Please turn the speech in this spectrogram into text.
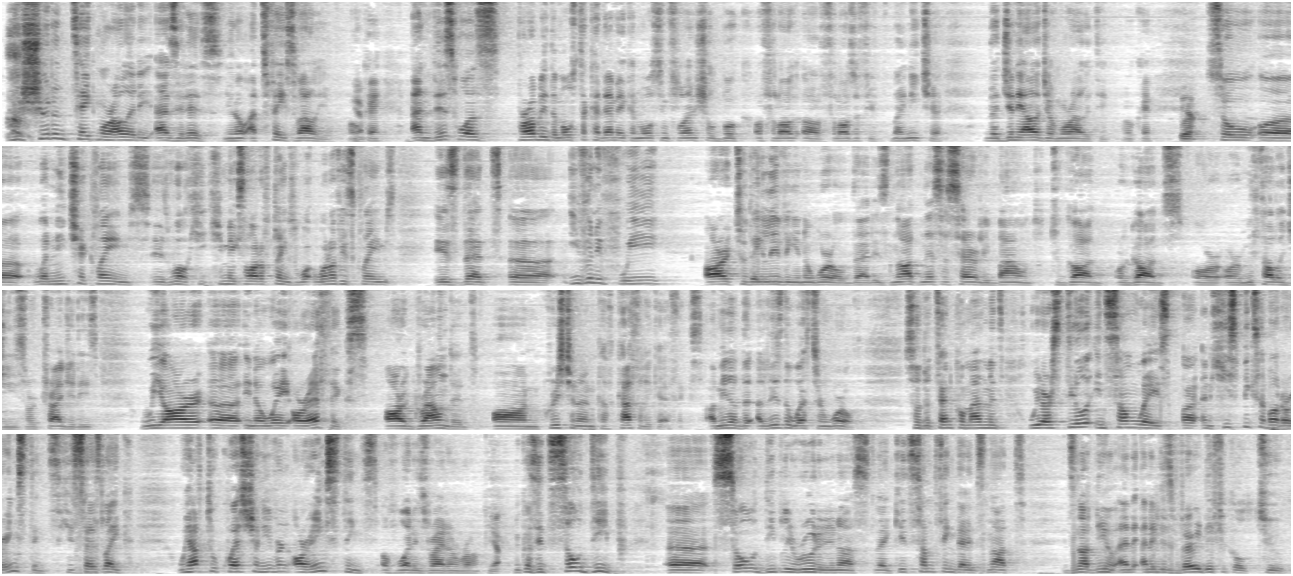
you shouldn't take morality as it is, you know, at face value. Okay, yeah. And this was probably the most academic and most influential book of philo- philosophy by Nietzsche, The Genealogy of Morality. Okay. Yeah. So uh, what Nietzsche claims is well, he, he makes a lot of claims. One of his claims is that uh, even if we are today living in a world that is not necessarily bound to God or gods or, or mythologies or tragedies, we are, uh, in a way, our ethics are grounded on Christian and Catholic ethics. I mean, at, the, at least the Western world. So the Ten Commandments, we are still in some ways, uh, and he speaks about our instincts. He says, like, we have to question even our instincts of what is right and wrong. Because it's so deep, uh, so deeply rooted in us. Like, it's something that it's not it's not new, and, and it is very difficult to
